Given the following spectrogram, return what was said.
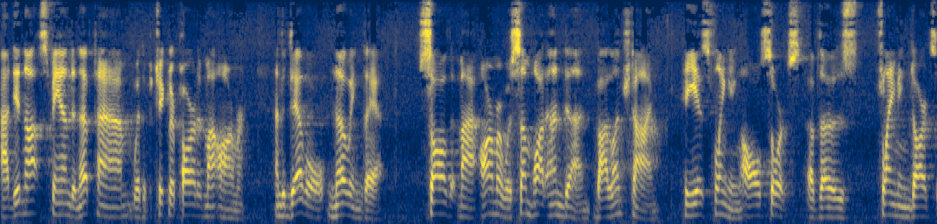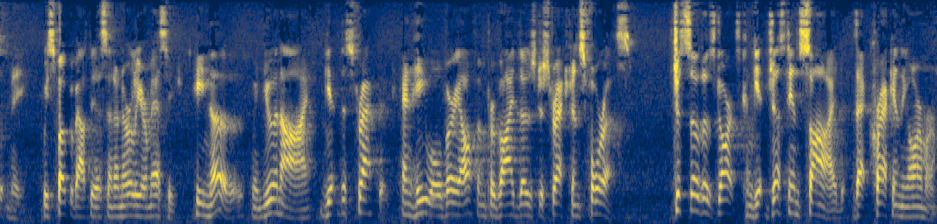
I did not spend enough time with a particular part of my armor. And the devil, knowing that, saw that my armor was somewhat undone. By lunchtime, he is flinging all sorts of those flaming darts at me. We spoke about this in an earlier message. He knows when you and I get distracted, and He will very often provide those distractions for us. Just so those darts can get just inside that crack in the armor.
